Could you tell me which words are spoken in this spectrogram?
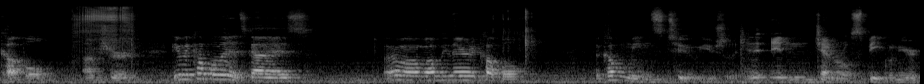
couple, I'm sure. Give me a couple minutes, guys. Oh, I'll be there in a couple. A couple means two, usually, in, general speak, when you're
